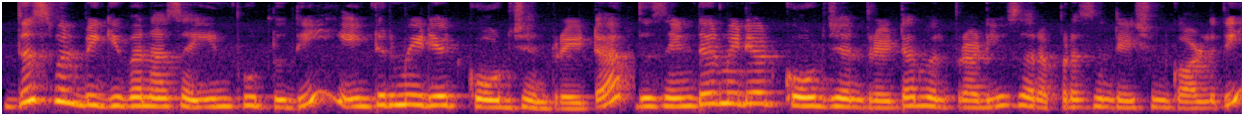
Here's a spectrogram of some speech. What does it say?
this will be given as an input to the intermediate code generator. This intermediate code generator will produce a representation called the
